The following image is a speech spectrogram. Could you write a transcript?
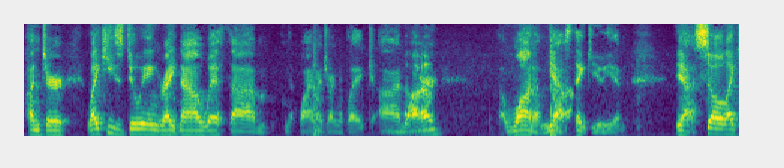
Hunter, like he's doing right now with um, why am I drawing a blank on Wonnum. Wonnum. Yes, thank you, Ian. Yeah, so like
